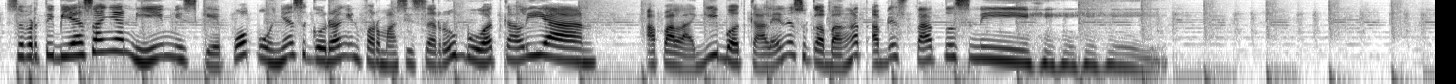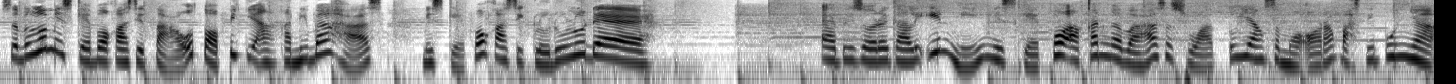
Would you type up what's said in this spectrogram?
Seperti biasanya nih, Miss Kepo punya segudang informasi seru buat kalian. Apalagi buat kalian yang suka banget update status nih. Sebelum Miss Kepo kasih tahu topik yang akan dibahas, Miss Kepo kasih clue dulu deh. Episode kali ini Miss Kepo akan ngebahas sesuatu yang semua orang pasti punya.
